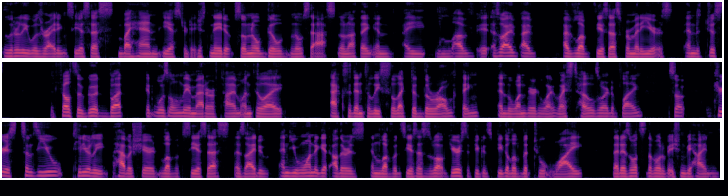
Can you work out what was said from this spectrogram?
literally was writing CSS by hand yesterday, just native. So no build, no Sass, no nothing. And I love it. So I've, I've, I've loved CSS for many years and it just, it felt so good, but it was only a matter of time until I accidentally selected the wrong thing and wondered why my styles weren't applying. So I'm curious, since you clearly have a shared love of CSS as I do, and you want to get others in love with CSS as well, I'm curious if you could speak a little bit to why that is. What's the motivation behind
